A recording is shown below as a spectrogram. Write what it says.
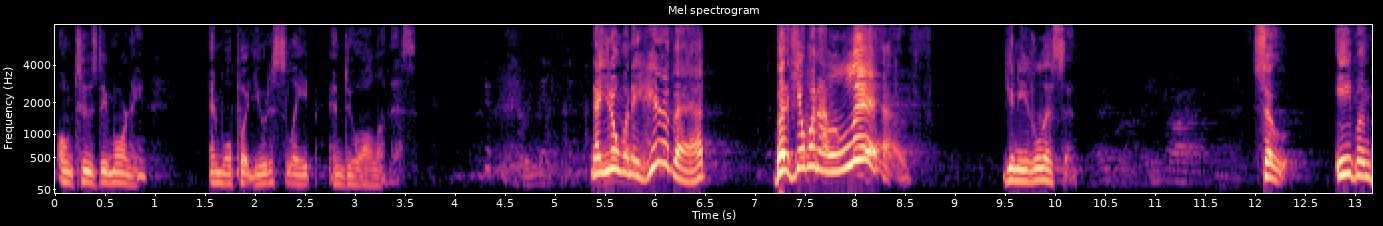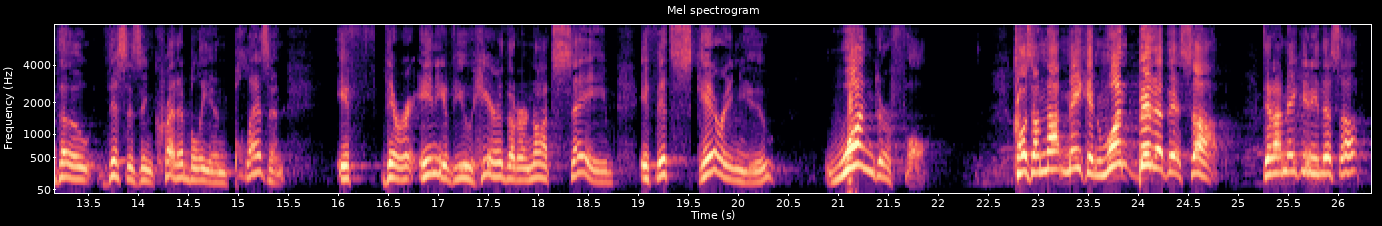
on Tuesday morning, and we'll put you to sleep and do all of this. Now, you don't want to hear that but if you want to live, you need to listen. So, even though this is incredibly unpleasant, if there are any of you here that are not saved, if it's scaring you, wonderful. Because I'm not making one bit of this up. Did I make any of this up?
